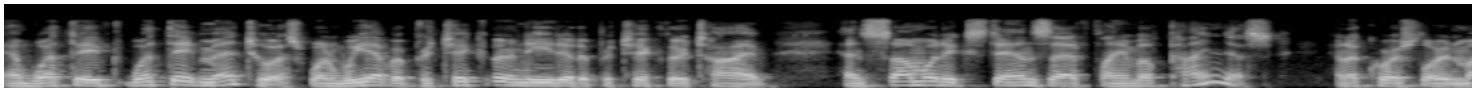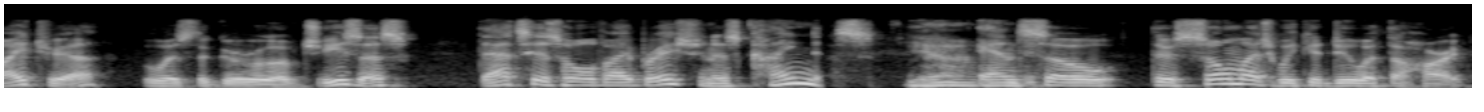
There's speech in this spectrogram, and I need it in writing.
and what they've what they've meant to us when we have a particular need at a particular time, and someone extends that flame of kindness. And of course, Lord Maitreya, who is the guru of Jesus, that's his whole vibration is kindness. Yeah. And so there's so much we could do with the heart.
